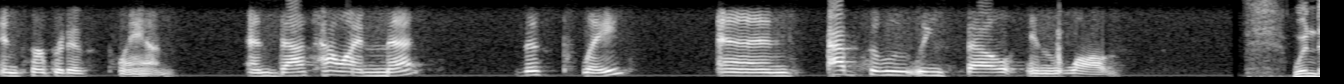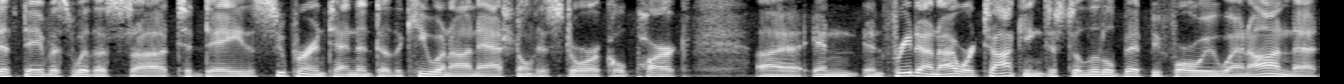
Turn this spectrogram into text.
interpretive plans. And that's how I met this place and absolutely fell in love Wyndeth Davis with us uh, today, the superintendent of the Keweenaw National Historical Park. Uh, and, and Frida and I were talking just a little bit before we went on that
